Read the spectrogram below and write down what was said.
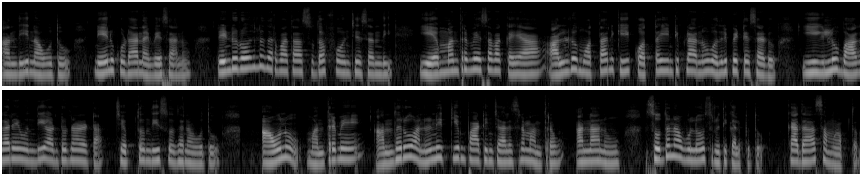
అంది నవ్వుతూ. నేను కూడా నవ్వేశాను. రెండు రోజుల తర్వాత సుధ ఫోన్ చేసింది. ఏం మంత్రం వేసావక్కయ్య? అల్లుడు మొత్తానికి కొత్త ఇంటి ప్లాను వదిలిపెట్టేశాడు. ఈ ఇల్లు బాగానే ఉంది అంటున్నాడట చెప్తుంది సుధ నవ్వుతూ. అవును మంత్రమే. అందరూ అనునిత్యం పాటించాల్సిన మంత్రం అన్నాను సుధ నవ్వులో శృతి కలుపుతూ. కథ సమాప్తం.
